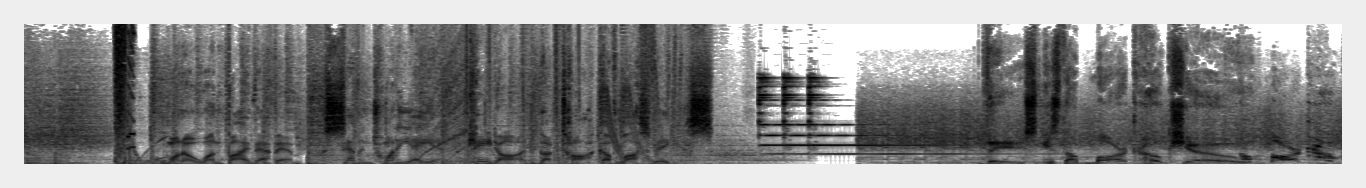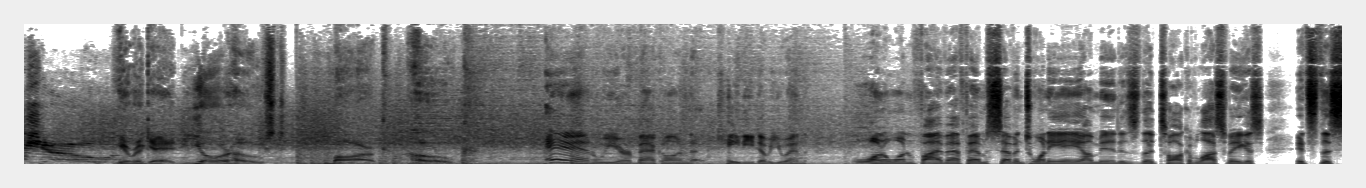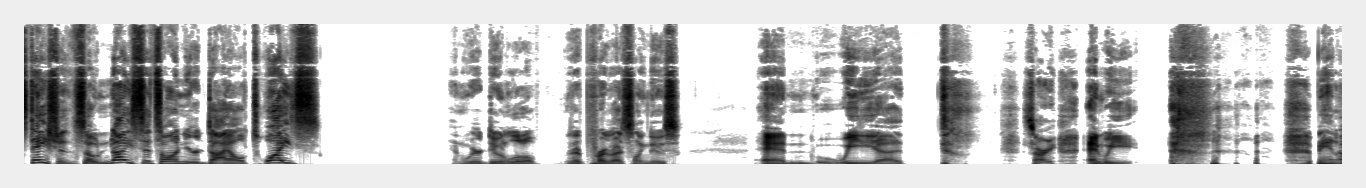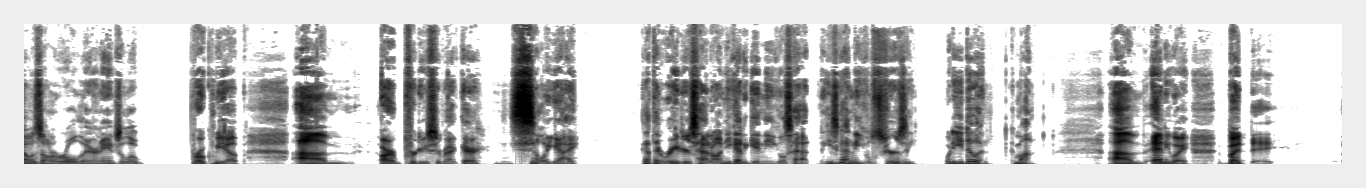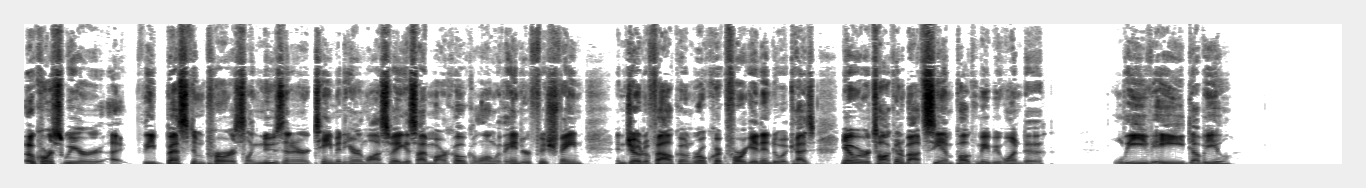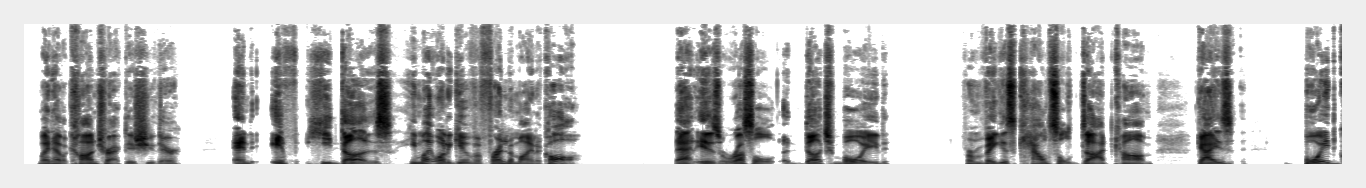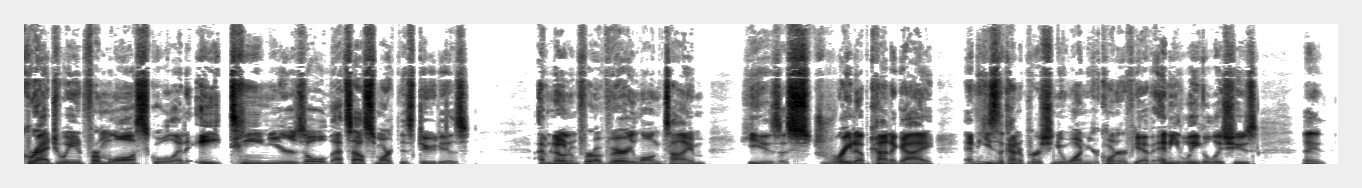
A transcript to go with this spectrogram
1015 FM, 720 AM. KDWN, the talk of Las Vegas. This is the Mark Hoke Show. The Mark Hoke Show. Here again, your host, Mark Hoke. And we are back on KDWN 1015 FM 720 AM. It is the talk of Las Vegas. It's the station so nice it's on your dial twice. And we're doing a little pro wrestling news. And we, uh, sorry. And we, man, I was on a roll there and Angelo broke me up. Um, our producer back there, silly guy. Got that Raiders hat on. You got to get an Eagles hat. He's got an Eagles jersey. What are you doing? Come on. Um, anyway, but of course, we are uh, the best in pro wrestling news and entertainment here in Las Vegas. I'm Mark Hoke, along with Andrew Fish Fain and Joe DeFalco. And real quick before we get into it, guys, you know, we were talking about CM Punk maybe wanting to leave AEW. Might have a contract issue there. And if he does, he might want to give a friend of mine a call. That is Russell Dutch Boyd from VegasCounsel.com. Guys, Boyd graduated from law school at 18 years old. That's how smart this dude is. I've known him for a very long time. He is a straight up kind of guy, and he's the kind of person you want in your corner if you have any legal issues. It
